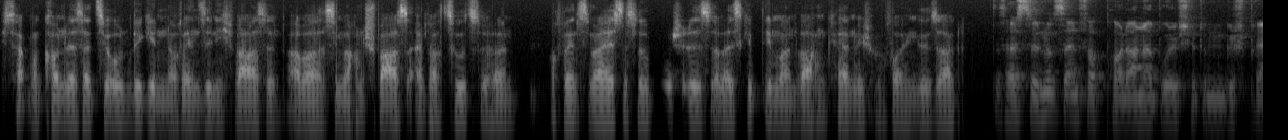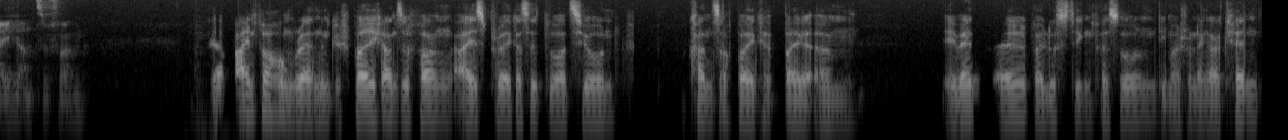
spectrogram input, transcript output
ich sag mal, Konversationen beginnen, auch wenn sie nicht wahr sind. Aber sie machen Spaß, einfach zuzuhören. Auch wenn es meistens nur Bullshit ist, aber es gibt immer einen wahren Kern, wie schon vorhin gesagt. Das heißt, du nutzt einfach Paulaner Bullshit, um ein Gespräch anzufangen? Ja, einfach um random Gespräch anzufangen, Icebreaker-Situation. Du kannst auch bei, bei ähm, eventuell bei lustigen Personen, die man schon länger kennt,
